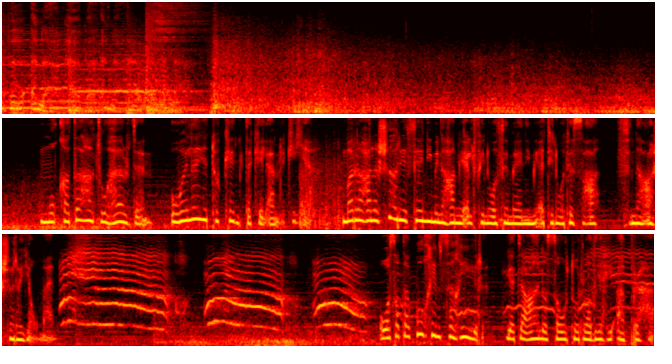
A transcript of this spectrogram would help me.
هذا أنا هذا أنا. مقاطعة هاردن ولاية كنتاكي الأمريكية. مر على الشهر الثاني من عام 1809 12 يوما. وسط كوخ صغير يتعالى صوت الرضيع أبرهام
